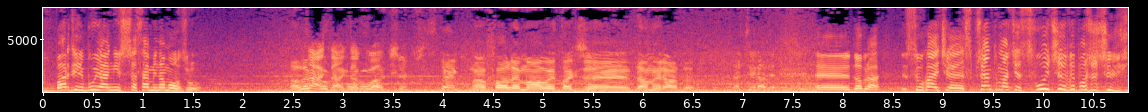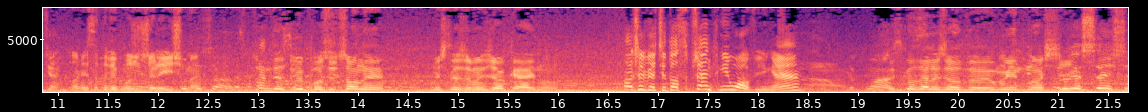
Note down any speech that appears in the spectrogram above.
bardziej buja niż czasami na morzu. Ale Tak, po- tak, dokładnie. przystępna, fale małe, także damy radę. Dacie radę. E, dobra, słuchajcie, sprzęt macie swój czy wypożyczyliście? No niestety wypożyczyliśmy. Sprzęt jest wypożyczony, myślę, że będzie okej, no. Znaczy wiecie, to sprzęt nie łowi, nie? Dokładnie. Wszystko zależy od e, umiejętności. Trochę szczęścia,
